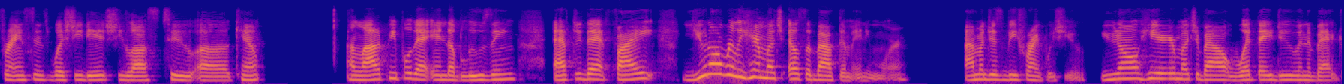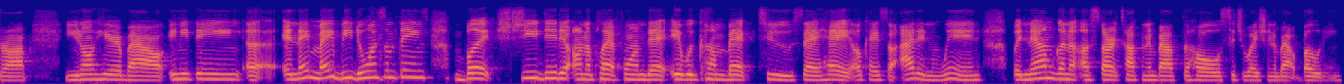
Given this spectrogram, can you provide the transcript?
for instance, what she did, she lost to uh, Kemp. A lot of people that end up losing after that fight, you don't really hear much else about them anymore. I'm gonna just be frank with you. You don't hear much about what they do in the backdrop. You don't hear about anything, uh, and they may be doing some things, but she did it on a platform that it would come back to say, "Hey, okay, so I didn't win, but now I'm gonna uh, start talking about the whole situation about voting,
